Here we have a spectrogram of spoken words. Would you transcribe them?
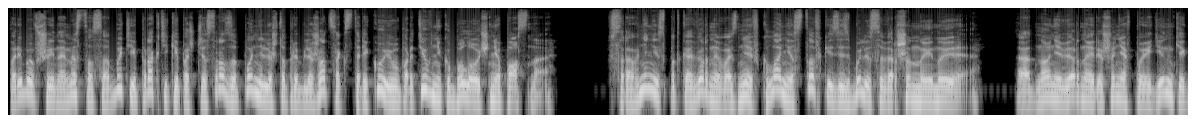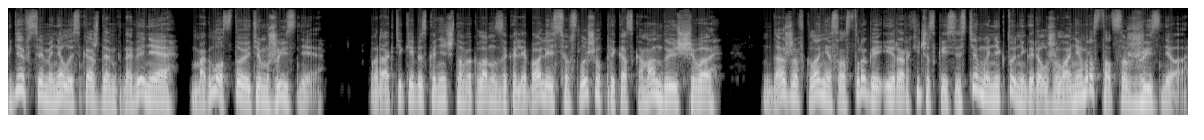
Прибывшие на место событий практики почти сразу поняли, что приближаться к старику и его противнику было очень опасно. В сравнении с подковерной возней в клане ставки здесь были совершенно иные. Одно неверное решение в поединке, где все менялось каждое мгновение, могло стоить им жизни. Практики бесконечного клана заколебались, услышав приказ командующего. Даже в клане со строгой иерархической системой никто не горел желанием расстаться с жизнью.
